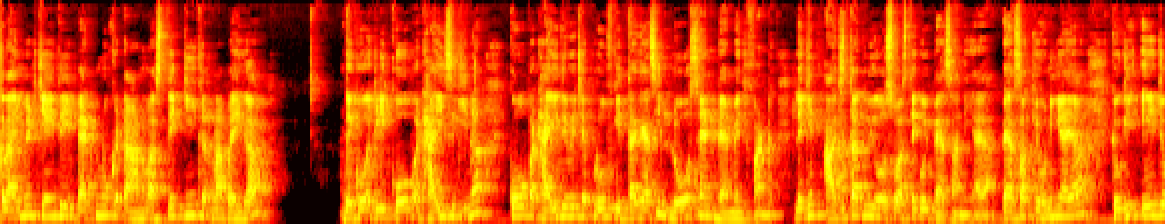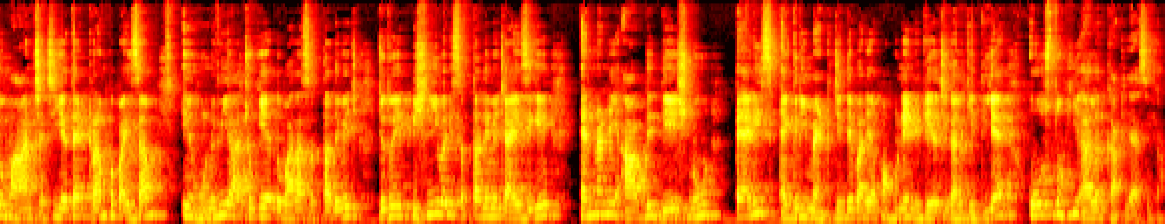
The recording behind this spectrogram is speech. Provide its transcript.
ਕਲਾਈਮੇਟ ਚੇਂਜ ਦੇ ਇੰਪੈਕਟ ਨੂੰ ਘਟਾਉਣ ਵਾਸਤੇ ਕੀ ਕਰਨਾ ਪਏਗਾ? ਦੇਖੋ ਇਹ ਜਿਹੜੀ ਕੋਪ 28 ਸੀਗੀ ਨਾ, ਕੋਪ 28 ਦੇ ਵਿੱਚ ਅਪਰੂਵ ਕੀਤਾ ਗਿਆ ਸੀ ਲੋਸ ਐਂਡ ਡੈਮੇਜ ਫੰਡ ਲੇਕਿਨ ਅੱਜ ਤੱਕ ਵੀ ਉਸ ਵਾਸਤੇ ਕੋਈ ਪੈਸਾ ਨਹੀਂ ਆਇਆ। ਪੈਸਾ ਕਿਉਂ ਨਹੀਂ ਆਇਆ? ਕਿਉਂਕਿ ਇਹ ਜੋ ਮਾਨ ਸ਼ਖਸੀਅਤ ਹੈ ਟਰੰਪ ਭਾਈ ਸਾਹਿਬ, ਇਹ ਹੁਣ ਵੀ ਆ ਚੁੱਕੇ ਹੈ ਦੁਬਾਰਾ ਸੱਤਾ ਦੇ ਵਿੱਚ। ਜਦੋਂ ਇਹ ਪਿਛਲੀ ਵਾਰੀ ਸੱਤਾ ਦੇ ਵਿੱਚ ਆਏ ਸੀਗੇ, ਇਹਨਾਂ ਨੇ ਆਪਦੇ ਦੇਸ਼ ਨੂੰ ਪੈਰਿਸ ਐਗਰੀਮੈਂਟ ਜਿੰਦੇ ਬਾਰੇ ਆਪਾਂ ਹੁਣੇ ਡਿਟੇਲ 'ਚ ਗੱਲ ਕੀਤੀ ਹੈ, ਉਸ ਤੋਂ ਹੀ ਅਲੱਗ ਕਰ ਲਿਆ ਸੀਗਾ।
